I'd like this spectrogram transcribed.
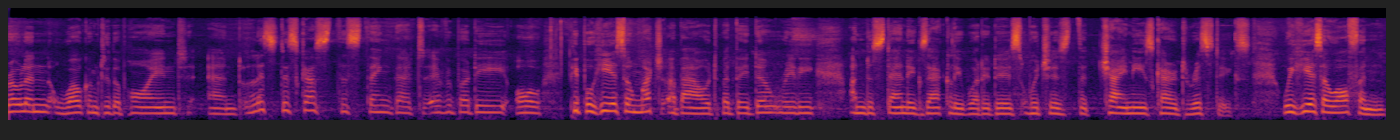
Roland, welcome to the point, and let's discuss this thing that everybody or people hear so much about, but they don't really understand exactly what it is, which is the Chinese characteristics. We hear so often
